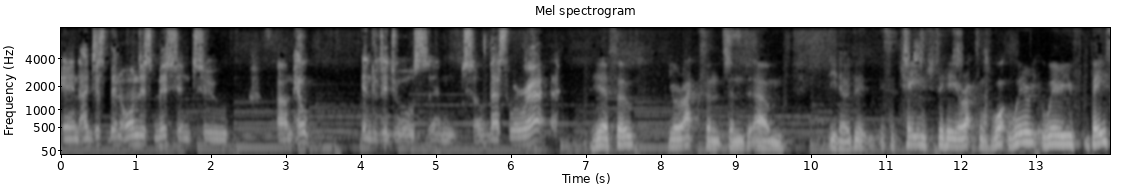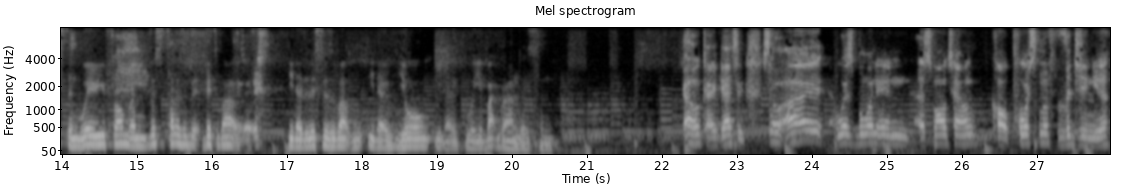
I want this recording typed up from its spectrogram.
and I just been on this mission to um, help individuals, and so that's where we're at. Yeah. So your accent and um, you know the, it's a change to hear your accents. What where where are you based and where are you from? And just tell us a bit, bit about you know the listeners about you know your you know where your background is and. Oh, okay, got you. So I was born in a small town called Portsmouth, Virginia,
